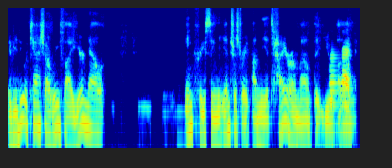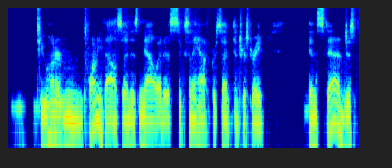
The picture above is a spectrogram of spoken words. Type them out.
if you do a cash out refi, you're now increasing the interest rate on the entire amount that you Right. owe. 220,000 is now at a six and a half percent interest rate. Instead, just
